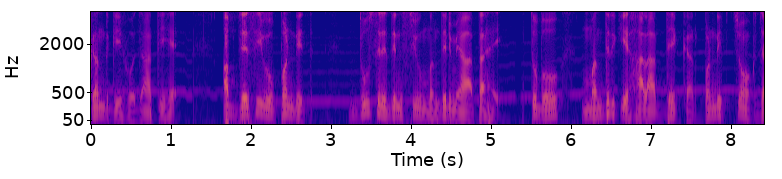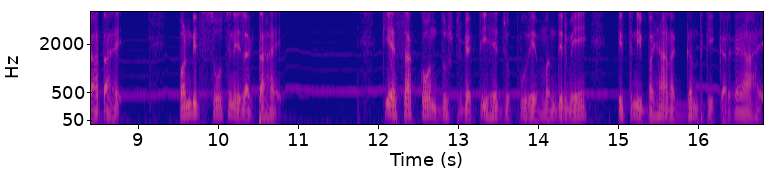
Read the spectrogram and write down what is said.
गंदगी हो जाती है। अब जैसी वो पंडित दूसरे दिन शिव मंदिर में आता है तो वो मंदिर की हालात देखकर पंडित चौंक जाता है। पंडित सोचने लगता है कि ऐसा कौन दुष्ट व्यक्ति है जो पूरे मंदिर में इतनी भयानक गंदगी कर गया है?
